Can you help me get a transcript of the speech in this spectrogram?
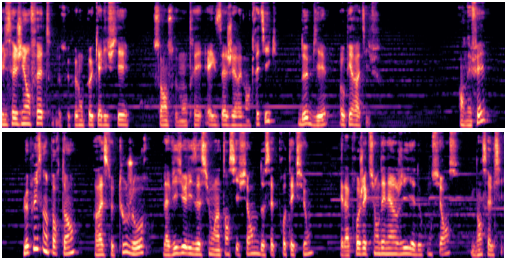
il s'agit en fait de ce que l'on peut qualifier, sans se montrer exagérément critique, de biais opératif. En effet, le plus important reste toujours la visualisation intensifiante de cette protection et la projection d'énergie et de conscience dans celle-ci.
